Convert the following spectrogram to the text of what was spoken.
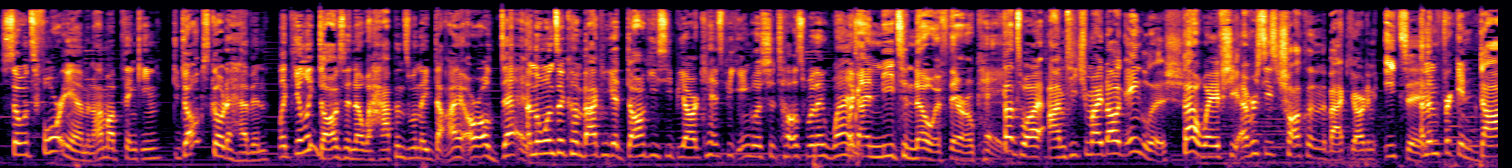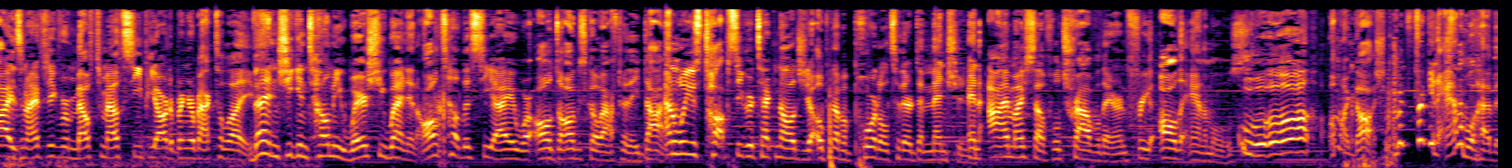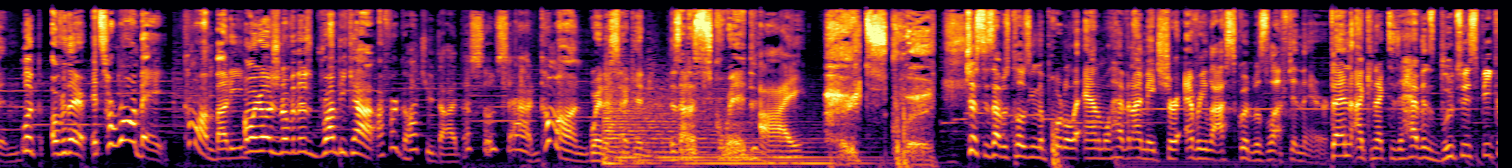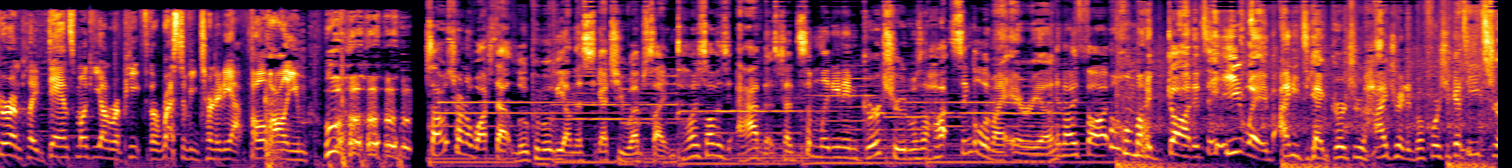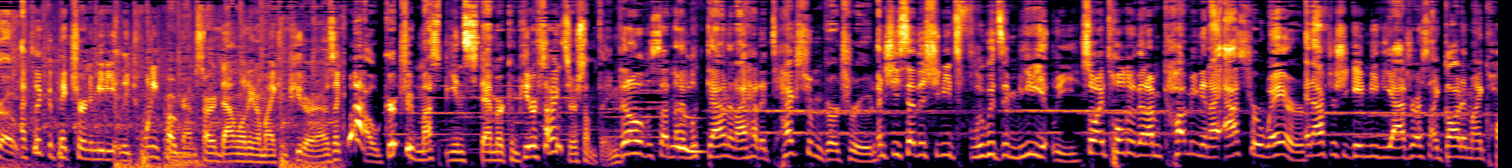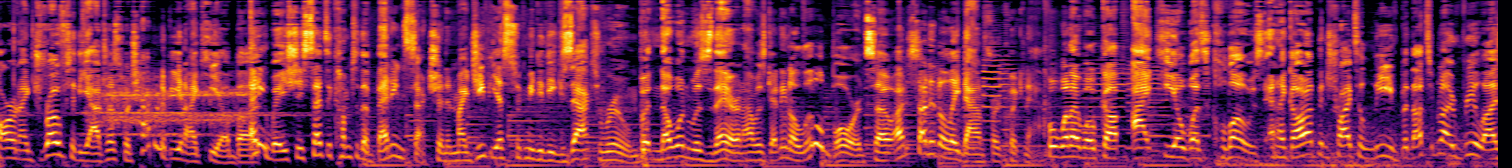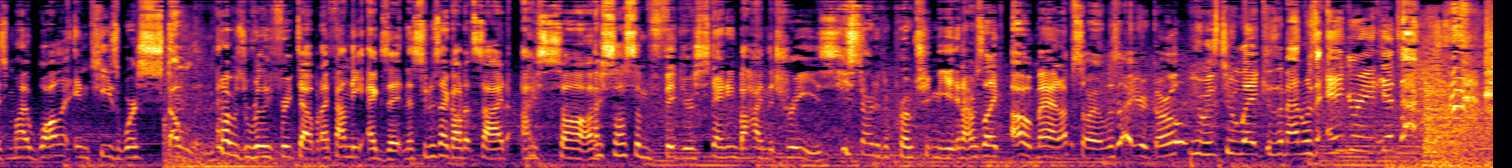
So it's 4 a.m. and I'm up thinking, do dogs go to heaven? Like the only dogs that know what happens when they die are all dead. And the ones that come back and get doggy CPR can't speak English to tell us where they went. Like I need to know if they're okay. That's why I'm teaching my dog English. That way if she ever sees chocolate in the backyard and eats it, and then freaking dies and I have to give her mouth-to-mouth CPR to bring her back to life, then she can tell me where she went and I'll tell the CIA where all dogs go after they die. And we'll use top secret technology to open up a portal to their dimension. And I myself will travel there and free all the animals. Whoa. Oh my gosh, I'm in freaking animal heaven. Look, over there, it's Harambe. Come on, buddy. Oh my gosh, and over there's Grumpy Cat. I forgot you died. That's so sad. Come on. Wait a second. Is that a squid? I hate squids. Just as I was closing the portal to Animal Heaven, I made sure every last squid was left in there. Then I connected to Heaven's Bluetooth speaker and played Dance Monkey on repeat for the rest of eternity at full volume. So I was trying to watch that Luca movie on this sketchy website until I saw this ad that said some lady named Gertrude was a hot single in my area. And I thought, oh my god, it's a heat wave. I need to get Gertrude hydrated before she gets heat stroke. I clicked the picture and immediately 20 programs started downloading on my computer. And I was like, wow, Gertrude must be in STEM or computer science or something. Then all of a sudden I looked down and I had a text from Gertrude and she said that she needs fluids immediately. So I told her that I'm coming and I asked her where. And after she gave me the address, I got in my car and I drove to the address, which happened to be an Ikea. But anyway, she said to come to the bedding section and my GPS took me to the exact room, but no one was there and I was getting a little bored, so I decided to lay down for a quick nap. But when I woke up, Ikea was closed and I got up and tried to leave, but that's when I realized my wallet and keys were stolen. And I was really freaked out, but I found the exit and as soon as I got outside, I saw, I saw some figure standing behind the trees. He started approaching me and I was like, oh man, I'm sorry, was that your girl? It was too late because the man was angry and he attacked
